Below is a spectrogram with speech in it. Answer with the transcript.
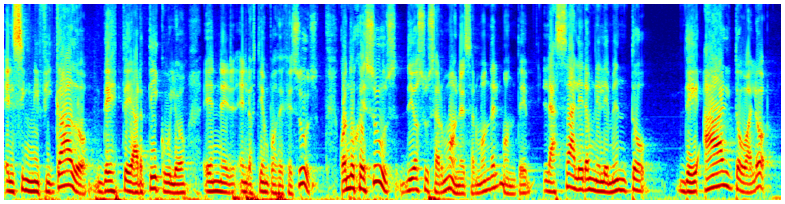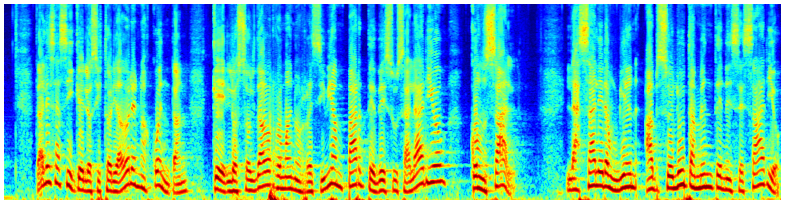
el significado de este artículo en, en los tiempos de Jesús. Cuando Jesús dio su sermón, el sermón del monte, la sal era un elemento de alto valor. Tal es así que los historiadores nos cuentan que los soldados romanos recibían parte de su salario con sal. La sal era un bien absolutamente necesario,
